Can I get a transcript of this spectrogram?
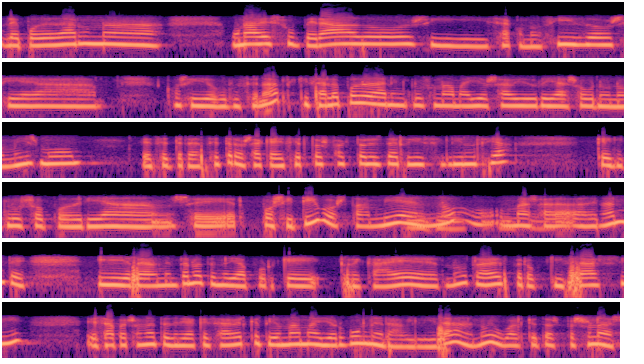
le puede dar una una vez superados y se ha conocido, si ha conseguido evolucionar, quizá le puede dar incluso una mayor sabiduría sobre uno mismo, etcétera, etcétera. O sea que hay ciertos factores de resiliencia que incluso podrían ser positivos también, ¿no? Más adelante. Y realmente no tendría por qué recaer, ¿no? Otra vez, pero quizás sí esa persona tendría que saber que tiene una mayor vulnerabilidad, ¿no? Igual que otras personas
